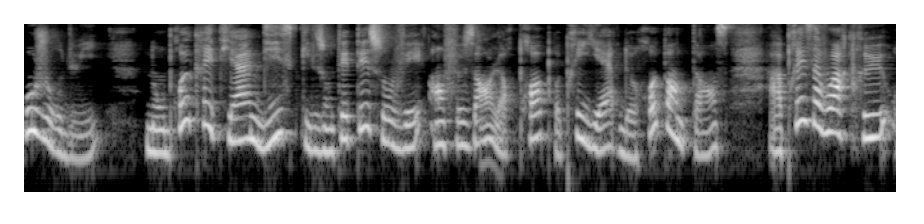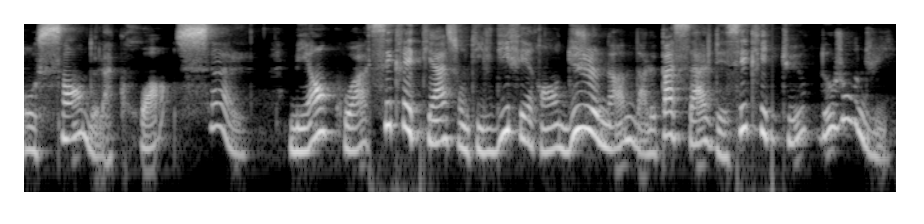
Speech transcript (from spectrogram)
Aujourd'hui, nombreux chrétiens disent qu'ils ont été sauvés en faisant leur propre prière de repentance après avoir cru au sang de la croix seul. Mais en quoi ces chrétiens sont-ils différents du jeune homme dans le passage des Écritures d'aujourd'hui?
